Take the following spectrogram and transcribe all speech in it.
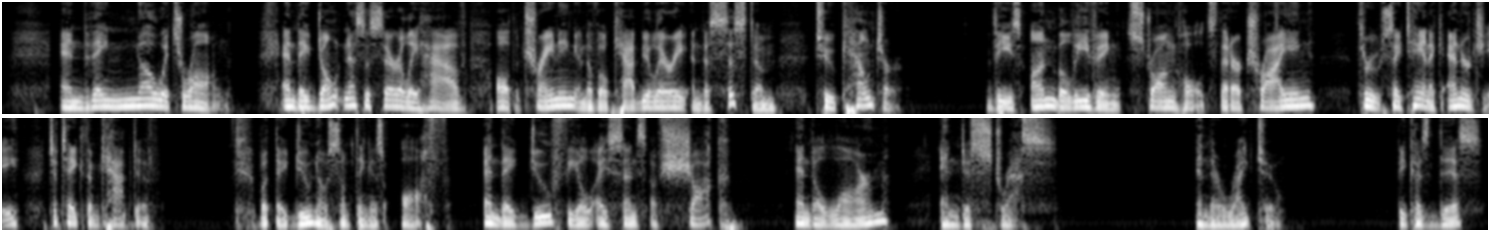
and they know it's wrong. And they don't necessarily have all the training and the vocabulary and the system to counter these unbelieving strongholds that are trying through satanic energy to take them captive. But they do know something is off, and they do feel a sense of shock and alarm and distress. And they're right to, because this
